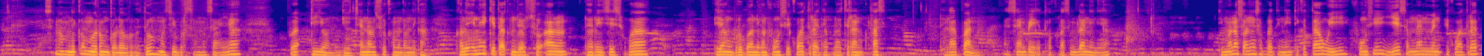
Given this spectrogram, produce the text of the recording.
Assalamualaikum warahmatullahi wabarakatuh. Masih bersama saya Pak Dion di channel Suka Matematika. Kali ini kita akan jawab soal dari siswa Yang berhubungan dengan fungsi kuadrat ya Pelajaran kelas 8 SMP atau kelas 9 ini ya. Di mana soalnya seperti ini Diketahui fungsi Y sama min E kuadrat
